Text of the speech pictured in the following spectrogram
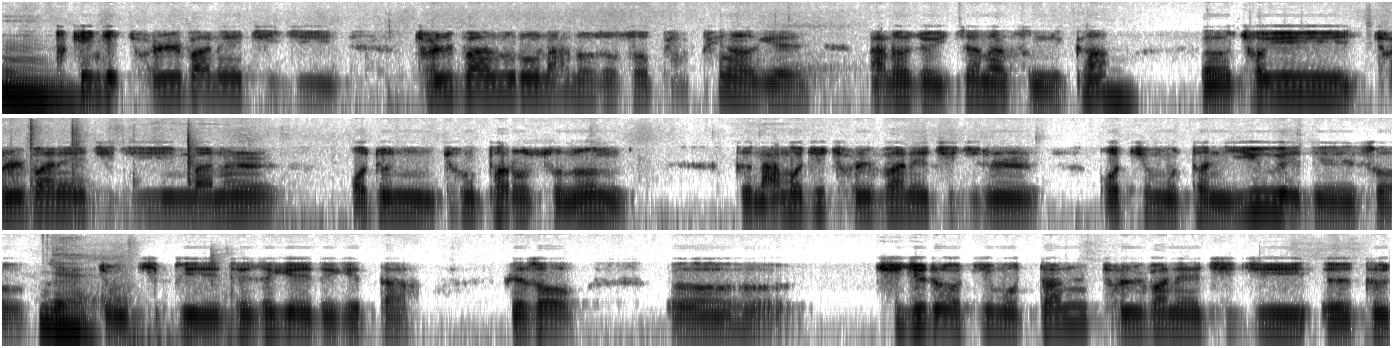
음. 특히 이제 절반의 지지, 절반으로 나눠져서 팽팽하게 나눠져 있지 않았습니까? 음. 어, 저희 절반의 지지만을 얻은 정파로서는 그 나머지 절반의 지지를 얻지 못한 이유에 대해서 예. 좀 깊이 되새겨야 되겠다. 그래서 어 지지를 얻지 못한 절반의 지지 어, 그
